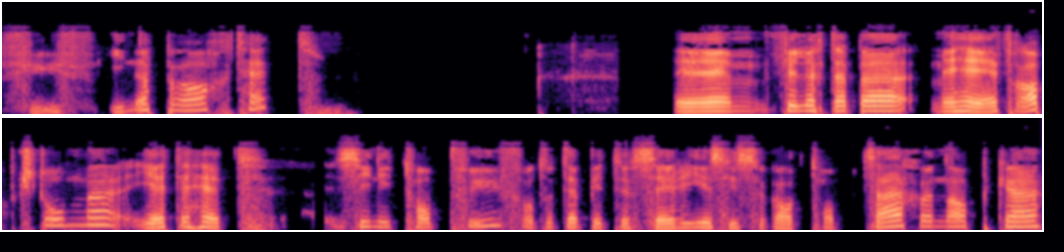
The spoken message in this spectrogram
5 reingebracht hat. Ähm, vielleicht eben, wir haben einfach abgestimmt, jeder hat seine Top 5 oder dann bei der Serie sind sogar Top 10 können abgeben.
